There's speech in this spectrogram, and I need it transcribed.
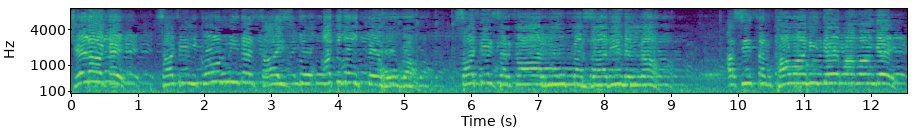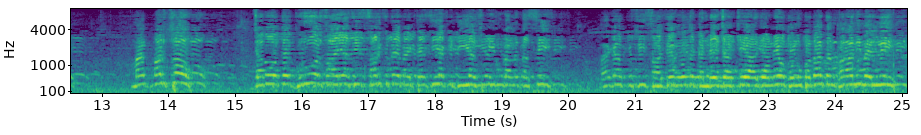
ਜਿਹੜਾ ਕਿ ਸਾਡੀ ਇਕਨੋਮੀ ਦੇ ਸਾਈਜ਼ ਤੋਂ ਅੱਧ ਤੋਂ ਉੱਤੇ ਹੋਊਗਾ। ਸਾਡੀ ਸਰਕਾਰ ਨੂੰ ਕਰਜ਼ਾ ਨਹੀਂ ਮਿਲਣਾ। ਅਸੀਂ ਤਨਖਾਹਾਂ ਨਹੀਂ ਦੇ ਪਾਵਾਂਗੇ। ਮੈਂ ਪਰਸੋਂ ਜਦੋਂ ਤੇ ਗੁਰੂ ਅਰਸਾਏ ਅਸੀਂ ਸੜਕ ਤੇ ਬੈਠੇ ਸੀ, ਇੱਕ ਡੀਐਸਪੀ ਨੂੰ ਗੱਲ ਦੱਸੀ। ਮੈਂ ਕਿਹਾ, ਤੁਸੀਂ ਸਾਡੇ ਕੋਲ ਤੇ ਡੰਡੇ ਚੱਕ ਕੇ ਆ ਜਾਂਦੇ ਹੋ, ਤੁਹਾਨੂੰ ਪਤਾ ਤਨਖਾਹ ਨਹੀਂ ਮਿਲਣੀ।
